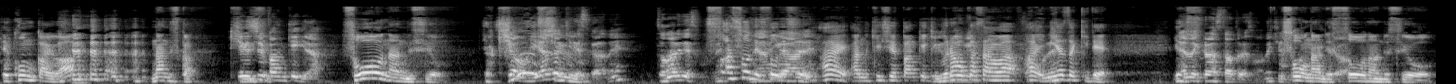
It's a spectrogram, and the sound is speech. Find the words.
で、今回は 何ですか？九州パンケーキだ。そうなんですよ。いや、しかも宮崎ですからね。隣ですもんね。あ、そうです、そうです。はい。あの、九州パンケーキ、九州村岡さんは、はい、宮崎で。宮崎からスタートですもんね、九州そうなんです、う。そうなんですよ。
